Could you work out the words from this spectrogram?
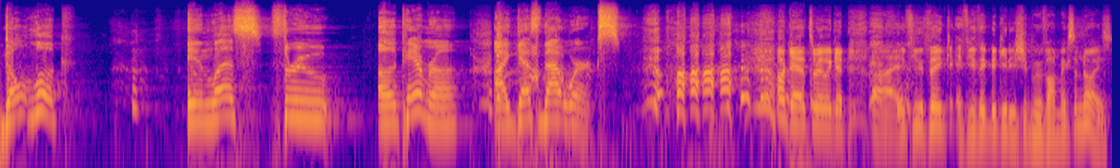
Don't look unless through a camera. I guess that works. Okay, that's really good. Uh, if you think if you think Nagini should move on, make some noise.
